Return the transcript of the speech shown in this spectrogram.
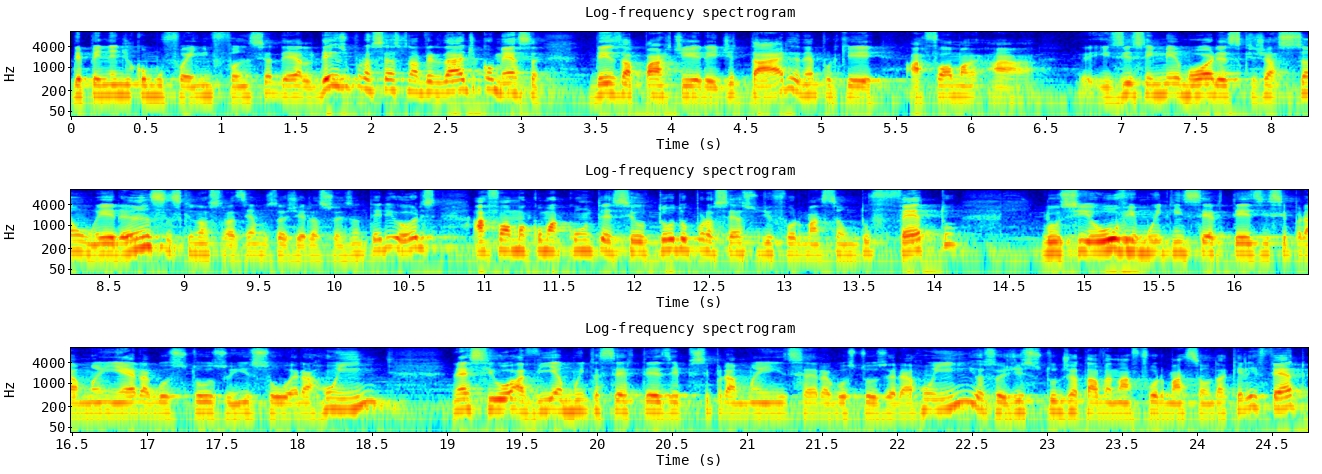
dependendo de como foi a infância dela. Desde o processo, na verdade, começa desde a parte hereditária, né, porque a forma, a, existem memórias que já são heranças que nós trazemos das gerações anteriores, a forma como aconteceu todo o processo de formação do feto, se houve muita incerteza se para a mãe era gostoso isso ou era ruim, né, se havia muita certeza se para a mãe isso era gostoso ou era ruim, ou seja, isso tudo já estava na formação daquele feto,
